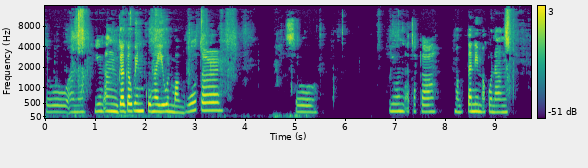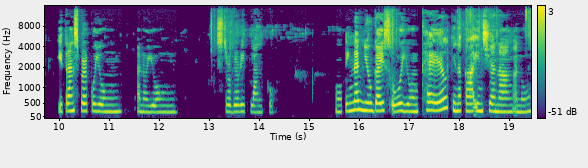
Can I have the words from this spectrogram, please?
So, ano, yun ang gagawin ko ngayon, mag-water. So, yun, at saka, magtanim ako ng i-transfer ko yung ano yung strawberry plant ko. O, tingnan nyo guys, oh, yung kale, kinakain siya ng ano,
